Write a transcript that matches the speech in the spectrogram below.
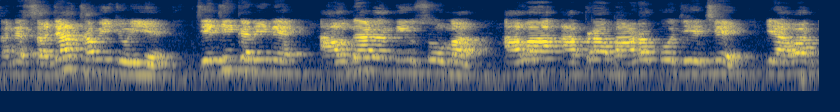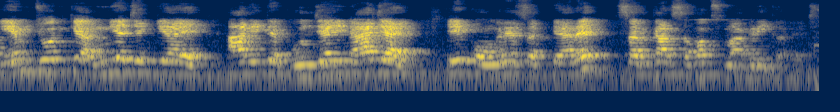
અને સજા થવી જોઈએ, જેથી કરીને આવનારા દિવસોમાં આવા આપણા બાળકો જે છે, એ આવા ગેમ ઝોન કે અન્ય જગ્યાએ આ રીતે ભૂંજાઈ ના જાય, એ કોંગ્રેસ અત્યારે સરકાર સમક્ષ માગણી કરે છે.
